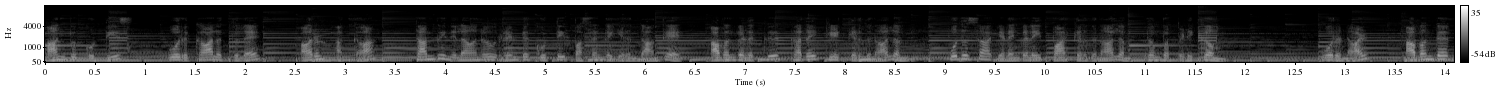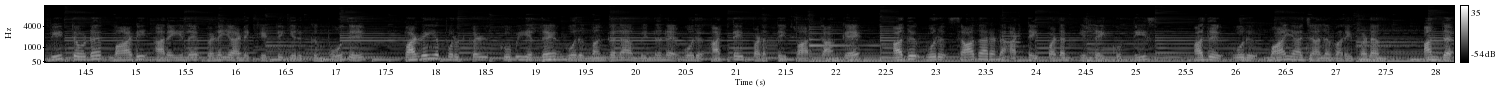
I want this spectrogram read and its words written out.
அன்பு குட்டீஸ் ஒரு காலத்துல அருண் அக்கா தம்பி நிலானு ரெண்டு குட்டி பசங்க இருந்தாங்க. அவங்களுக்கு கதை கேட்கிறதுனாலும் புதுசா இடங்களை பார்க்கிறதுனாலும் ரொம்ப பிடிக்கும். ஒரு நாள் அவங்க வீட்டோட மாடி அறையில விளையாடிக்கிட்டு இருக்கும்போது பழைய பொருட்கள் குவியல்ல ஒரு மங்களா மின்னுன ஒரு அட்டை படத்தை பார்த்தாங்க. அது ஒரு சாதாரண அட்டை படம் இல்லை குட்டீஸ் அது ஒரு மாயாஜால வரைபடம். அந்த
